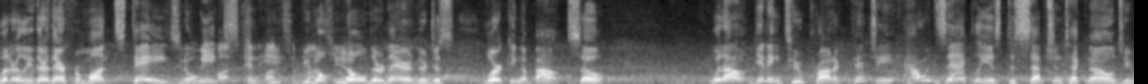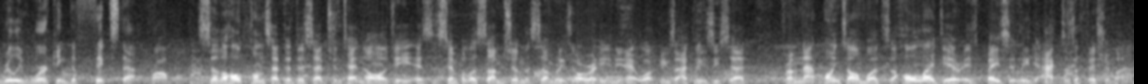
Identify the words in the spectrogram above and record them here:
literally they're there for months, days, you know, weeks, months, and months you, and you months, don't yeah. know they're there. They're just lurking about. So without getting too product pitchy, how exactly is deception technology really working to fix that problem? So the whole concept of deception technology is the simple assumption that somebody's already in your network, exactly as you said. From that point onwards, the whole idea is basically to act as a fisherman.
